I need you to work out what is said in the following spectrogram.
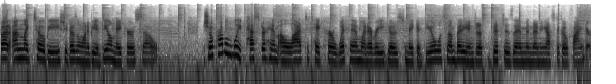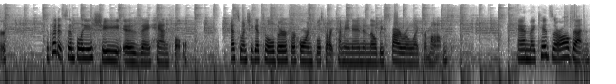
But unlike Toby, she doesn't want to be a deal maker, so she'll probably pester him a lot to take her with him whenever he goes to make a deal with somebody and just ditches him and then he has to go find her. To put it simply, she is a handful. Yes, when she gets older, her horns will start coming in and they'll be spiral like her mom's. And my kids are all done.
